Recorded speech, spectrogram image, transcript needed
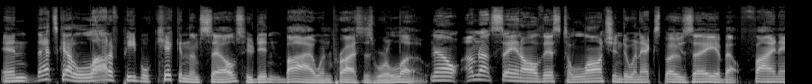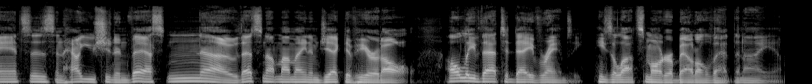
And that's got a lot of people kicking themselves who didn't buy when prices were low. Now, I'm not saying all this to launch into an expose about finances and how you should invest. No, that's not my main objective here at all. I'll leave that to Dave Ramsey. He's a lot smarter about all that than I am.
